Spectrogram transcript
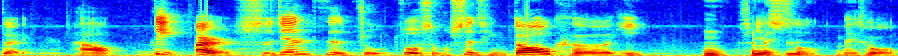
对。好，第二，时间自主，做什么事情都可以。嗯，是没错，没错。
